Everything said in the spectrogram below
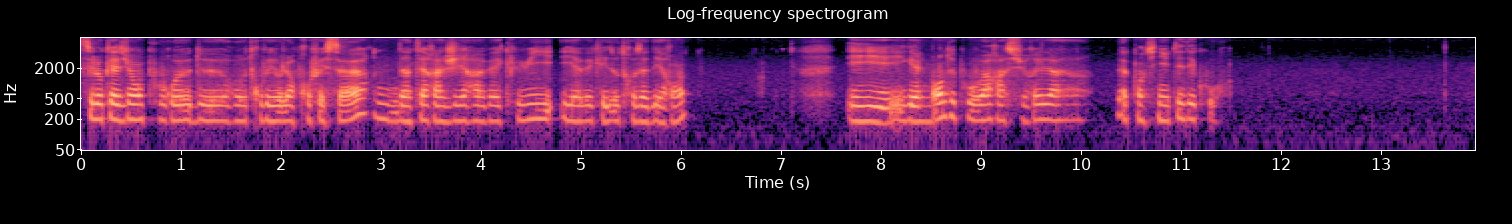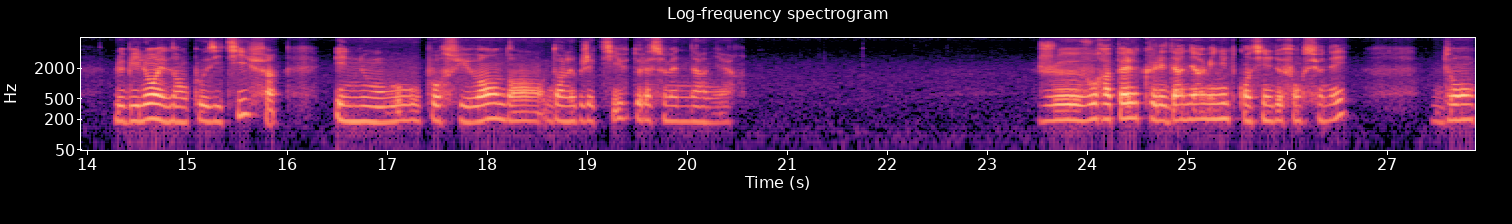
C'est l'occasion pour eux de retrouver leur professeur, d'interagir avec lui et avec les autres adhérents, et également de pouvoir assurer la, continuité des cours. Le bilan est donc positif et nous poursuivons dans, l'objectif de la semaine dernière. Je vous rappelle que les dernières minutes continuent de fonctionner donc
